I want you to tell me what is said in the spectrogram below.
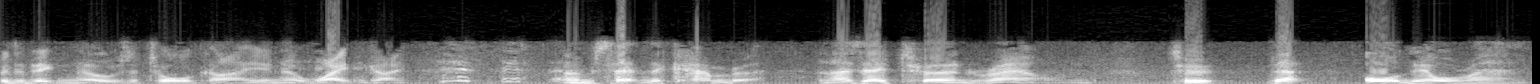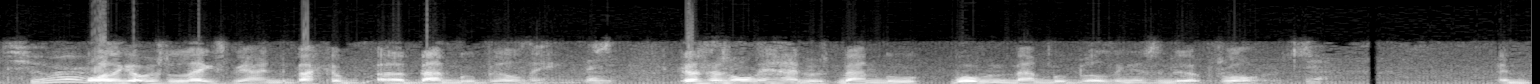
With a big nose, a tall guy, you know, white guy. and I'm setting the camera, and as I turned round to that, all they all ran. Sure. All I got was legs behind the back of uh, bamboo buildings. Because that's all they had was bamboo, woven bamboo buildings and dirt floors. Yeah. And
